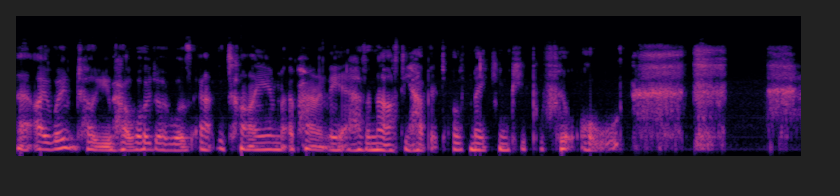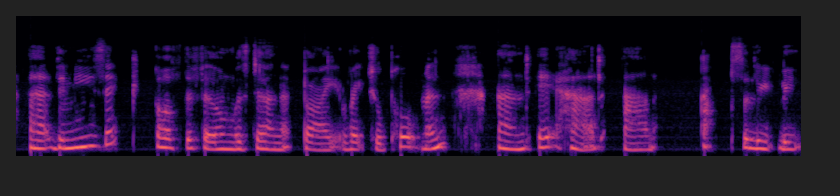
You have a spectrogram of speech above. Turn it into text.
Uh, I won't tell you how old I was at the time. Apparently, it has a nasty habit of making people feel old. Uh, the music of the film was done by Rachel Portman, and it had an absolutely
